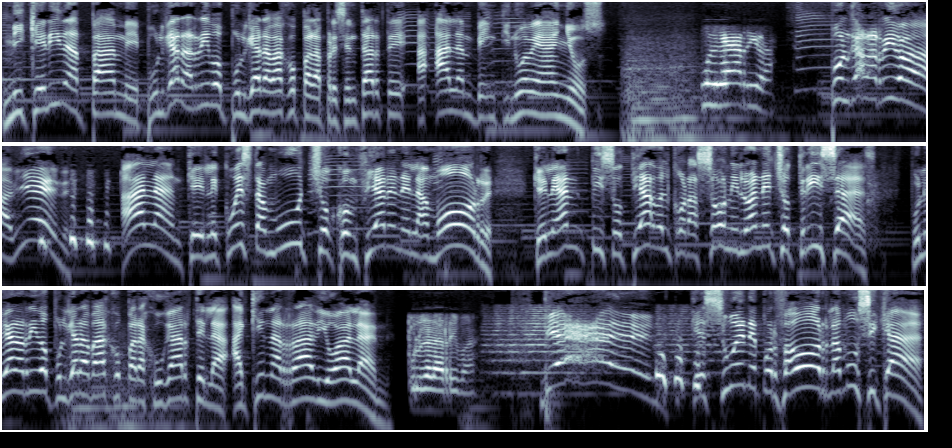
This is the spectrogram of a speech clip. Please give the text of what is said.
Mi querida Pame, pulgar arriba o pulgar abajo para presentarte a Alan, 29 años. Pulgar arriba. Pulgar arriba, bien. Alan, que le cuesta mucho confiar en el amor, que le han pisoteado el corazón y lo han hecho trizas. Pulgar arriba pulgar abajo para jugártela aquí en la radio, Alan. Pulgar arriba. ¡Bien! Que suene, por favor, la música.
